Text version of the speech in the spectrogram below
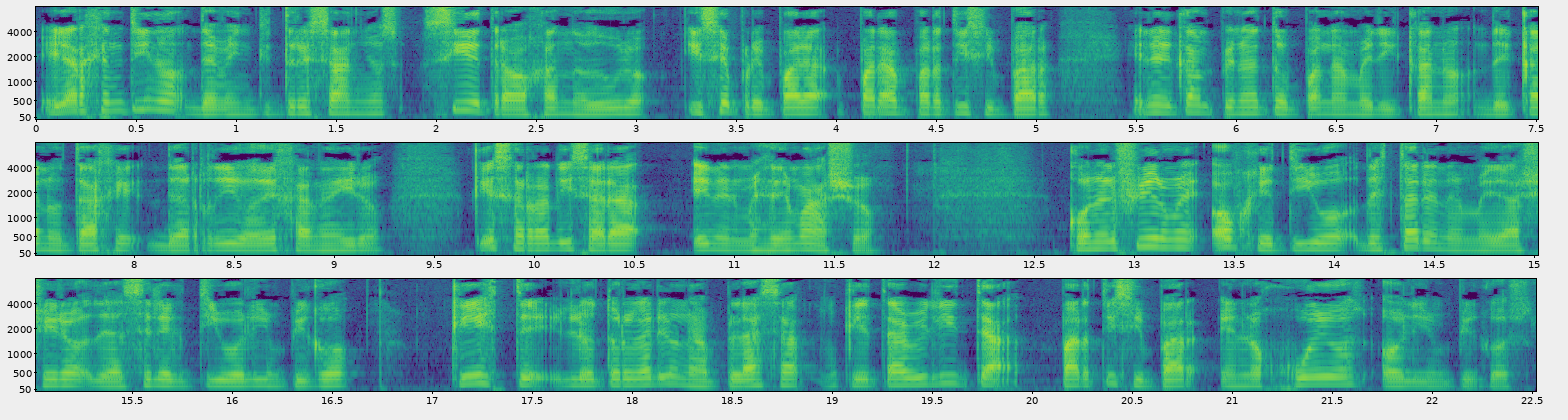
El argentino de 23 años sigue trabajando duro y se prepara para participar en el Campeonato Panamericano de Canotaje de Río de Janeiro que se realizará en el mes de mayo, con el firme objetivo de estar en el medallero del selectivo olímpico que éste le otorgará una plaza que te habilita participar en los Juegos Olímpicos.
